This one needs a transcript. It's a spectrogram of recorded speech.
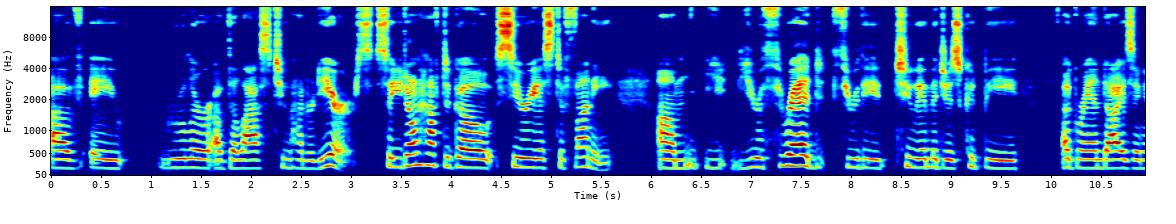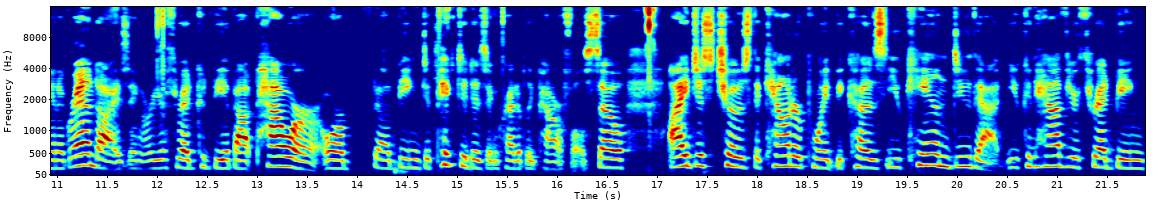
of a ruler of the last 200 years. So you don't have to go serious to funny. Um, y- your thread through the two images could be aggrandizing and aggrandizing, or your thread could be about power or uh, being depicted as incredibly powerful. So I just chose the counterpoint because you can do that. You can have your thread being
